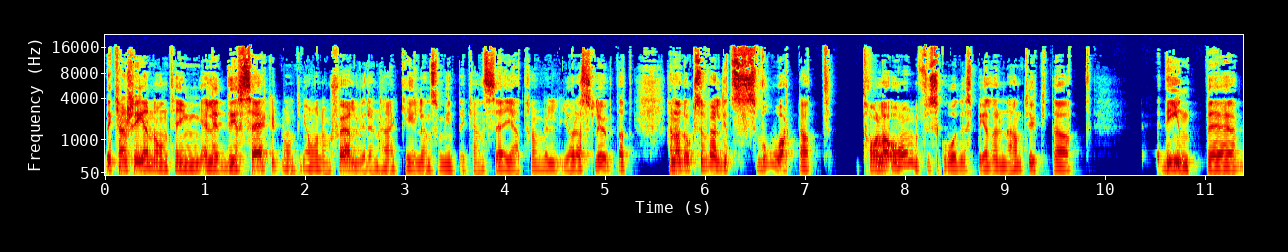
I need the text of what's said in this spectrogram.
det kanske är någonting, eller det är säkert någonting av honom själv i den här killen som inte kan säga att han vill göra slut. Att han hade också väldigt svårt att tala om för skådespelare när han tyckte att det inte,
